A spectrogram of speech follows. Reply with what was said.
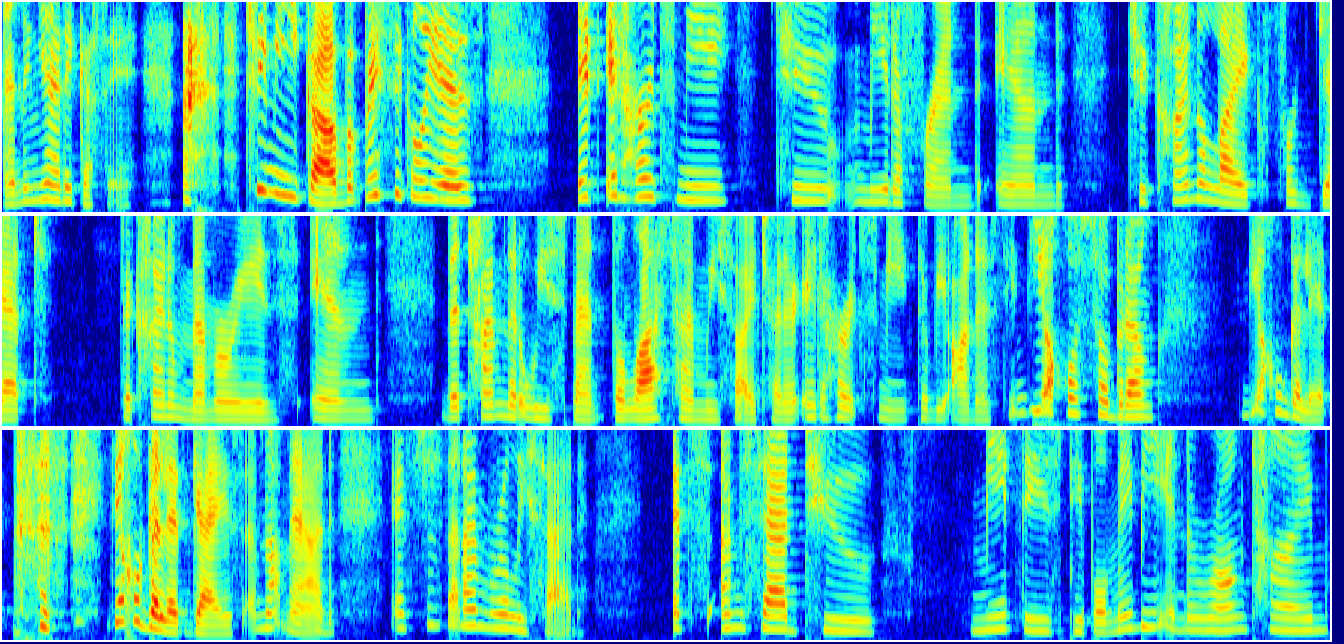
anong nangyari kasi? Chinika, but basically is it, it hurts me to meet a friend and to kind of like forget the kind of memories and the time that we spent the last time we saw each other. It hurts me to be honest. Hindi ako sobrang hindi ako galit. hindi ako galit, guys. I'm not mad. It's just that I'm really sad. It's I'm sad to meet these people maybe in the wrong time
